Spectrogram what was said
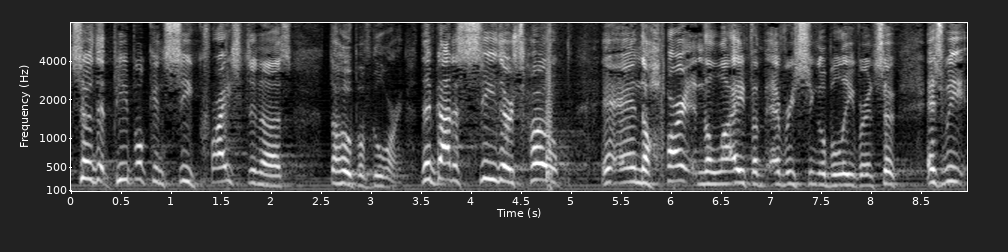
so that people can see Christ in us, the hope of glory. They've got to see there's hope and the heart and the life of every single believer. And so, as we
